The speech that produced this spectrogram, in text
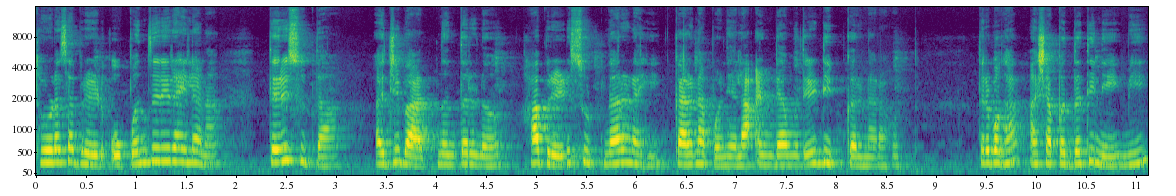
थोडासा ब्रेड ओपन जरी राहिला ना तरीसुद्धा अजिबात नंतरनं हा ब्रेड सुटणार नाही कारण आपण याला अंड्यामध्ये डीप करणार आहोत. तर बघा अशा पद्धतीने मी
